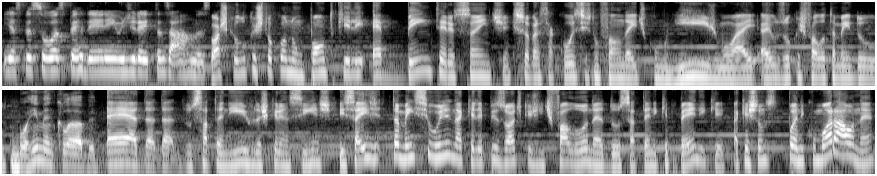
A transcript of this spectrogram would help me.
e as pessoas perderem o direito às armas. Eu acho que o Lucas tocou num ponto que ele é bem interessante sobre essa coisa. Vocês estão falando aí de comunismo, aí, aí o Lucas falou também do. Bohemian Club. É, da, da, do satanismo, das criancinhas. Isso aí também se une naquele episódio que a gente falou, né, do Satanic Panic, a questão do pânico moral, né?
